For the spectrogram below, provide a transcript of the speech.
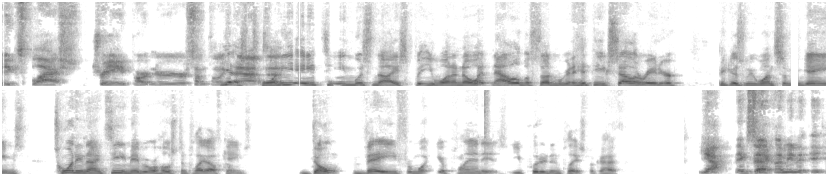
big splash trade partner or something like yes, that. 2018 was nice, but you want to know what? Now all of a sudden we're going to hit the accelerator because we won some games. 2019, maybe we're hosting playoff games. Don't vary from what your plan is. You put it in place. But go ahead. Yeah, exactly. I mean, it,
